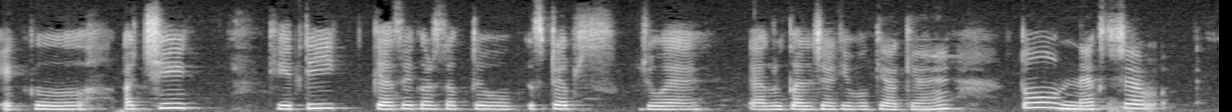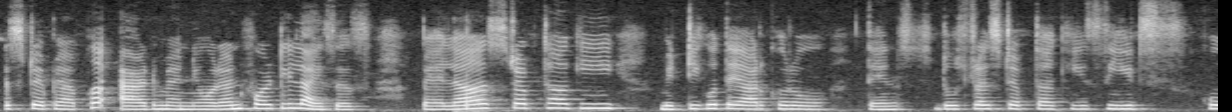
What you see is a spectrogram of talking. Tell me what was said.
एक अच्छी खेती कैसे कर सकते हो? स्टेप्स जो है एग्रीकल्चर के वो क्या क्या हैं? तो नेक्स्ट स्टेप है आपका एड मैन्योर एंड फर्टिलाइज़र्स पहला स्टेप था कि मिट्टी को तैयार करो देन दूसरा स्टेप था कि सीड्स को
